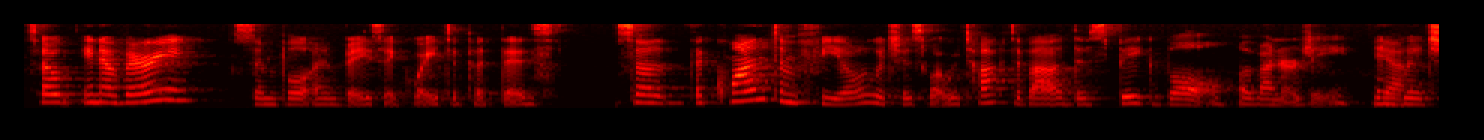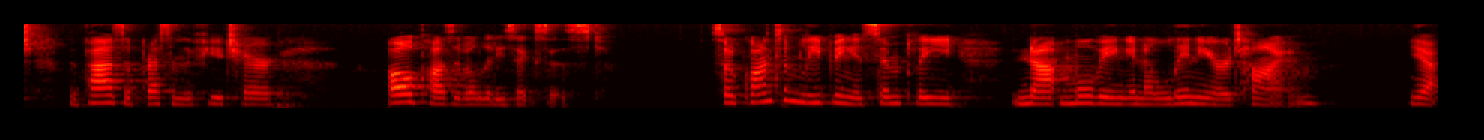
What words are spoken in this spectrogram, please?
So, in a very simple and basic way to put this, so the quantum field, which is what we talked about, this big ball of energy in Yeah. which the past, the present, the future, all possibilities exist. So, quantum leaping is simply not moving in a linear time Yeah,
